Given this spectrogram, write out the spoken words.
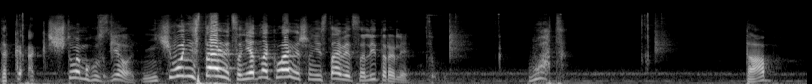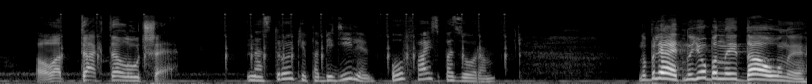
да как? Что я могу сделать? Ничего не ставится, ни одна клавиша не ставится, literally. What? Таб? Вот так-то лучше. Настройки победили. Оффай с позором. Ну, блядь, ну ебаные дауны.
